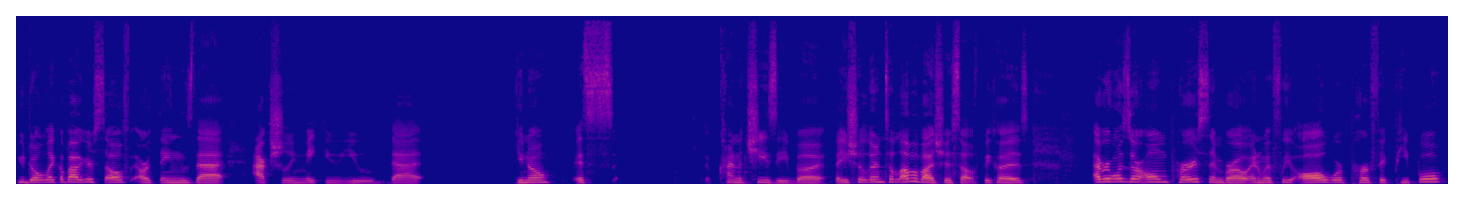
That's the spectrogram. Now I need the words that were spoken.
you don't like about yourself, are things that actually make you you, that, you know, it's kind of cheesy, but that you should learn to love about yourself because everyone's their own person, bro. And if we all were perfect people,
